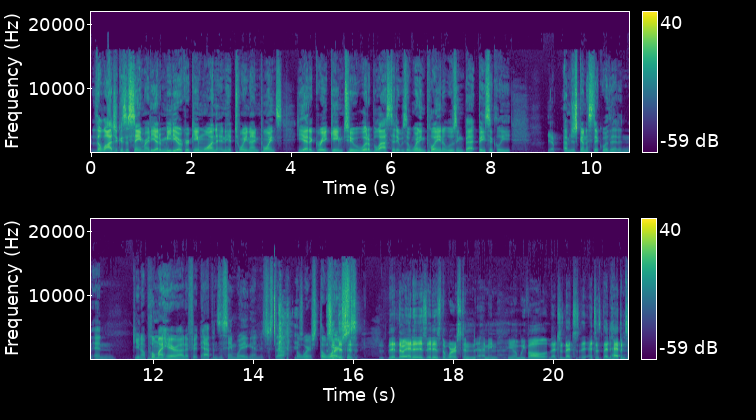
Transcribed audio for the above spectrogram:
The logic is the same, right? He had a mediocre game one and hit 29 points. He had a great game two, would have blasted. It was a winning play and a losing bet, basically. Yep. I'm just gonna stick with it and and you know pull my hair out if it happens the same way again. It's just oh, the worst. The worst. So this is though it is it is the worst and i mean you know we've all that's that's it's a, that happens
